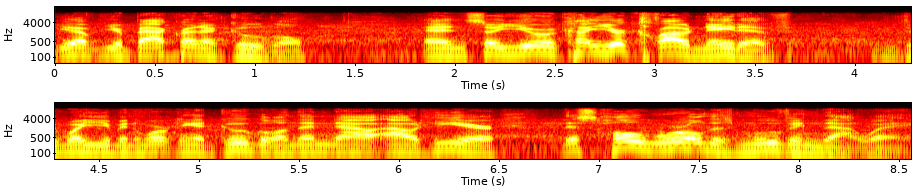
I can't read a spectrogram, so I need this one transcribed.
you have your background at Google, and so you're kind you're cloud native, the way you've been working at Google, and then now out here, this whole world is moving that way.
